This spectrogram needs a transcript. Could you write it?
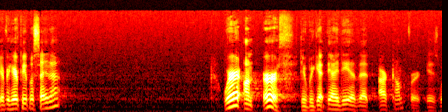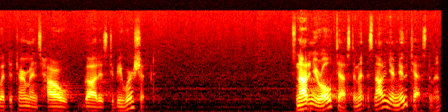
You ever hear people say that? Where on earth did we get the idea that our comfort is what determines how God is to be worshiped? It's not in your Old Testament, it's not in your New Testament.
